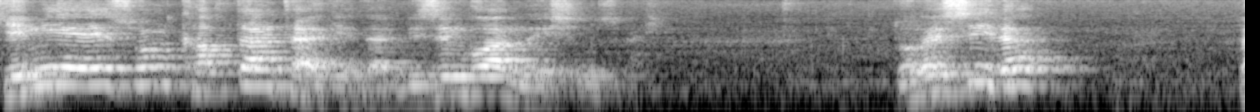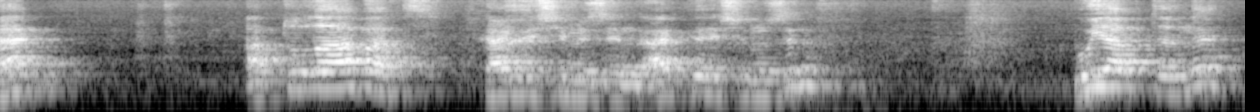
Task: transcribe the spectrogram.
Gemiye en son kaptan terk eder. Bizim bu anlayışımız var. Dolayısıyla ben Abdullah Abat kardeşimizin, arkadaşımızın bu yaptığını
